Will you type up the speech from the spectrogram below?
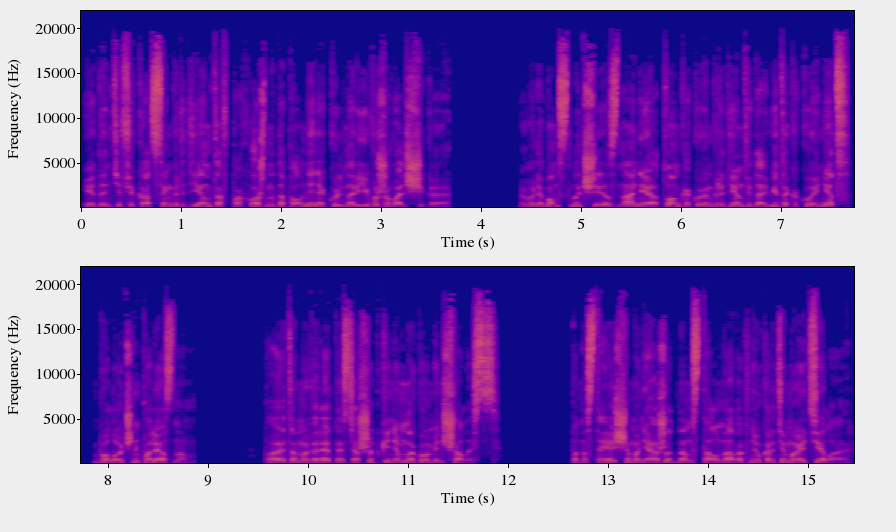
Идентификация ингредиентов похожа на дополнение кулинарии выживальщика. В любом случае, знание о том, какой ингредиент ядовит, а какой нет, было очень полезным. Поэтому вероятность ошибки немного уменьшалась. По-настоящему неожиданным стал навык «Неукротимое тело».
